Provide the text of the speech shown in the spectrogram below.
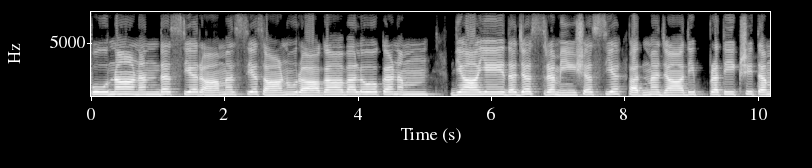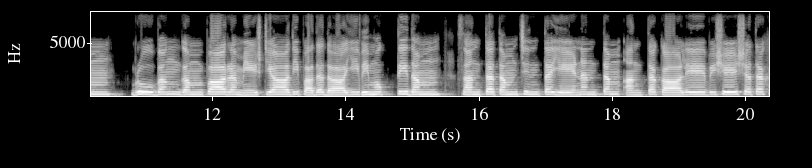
पूर्णानन्दस्य रामस्य सानुरागावलोकनम् ध्यायेदजस्रमीशस्य पद्मजादिप्रतीक्षितम् भ्रूभङ्गं पारमेष्ट्यादिपददायि विमुक्तिदं सन्ततं चिन्तयेनन्तम् अन्तकाले विशेषतः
